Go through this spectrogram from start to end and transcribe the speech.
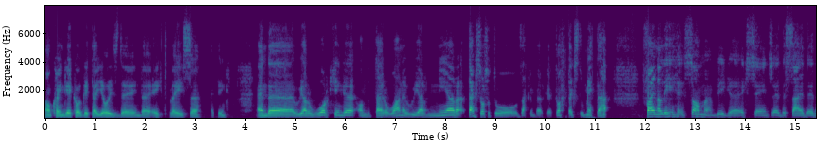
On CoinGecko, Gate.io is the in the eighth place, uh, I think. And uh, we are working on the tier one. We are near, thanks also to Zuckerberg, thanks to Meta finally some uh, big uh, exchange uh, decided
